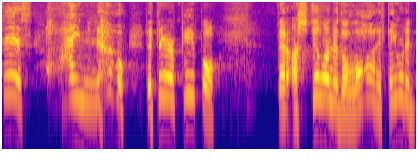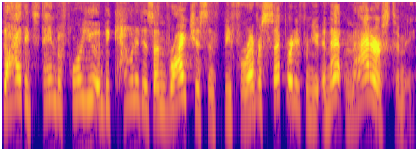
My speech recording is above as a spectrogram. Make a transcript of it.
this. I know that there are people that are still under the law, and if they were to die, they'd stand before you and be counted as unrighteous and be forever separated from you. And that matters to me.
